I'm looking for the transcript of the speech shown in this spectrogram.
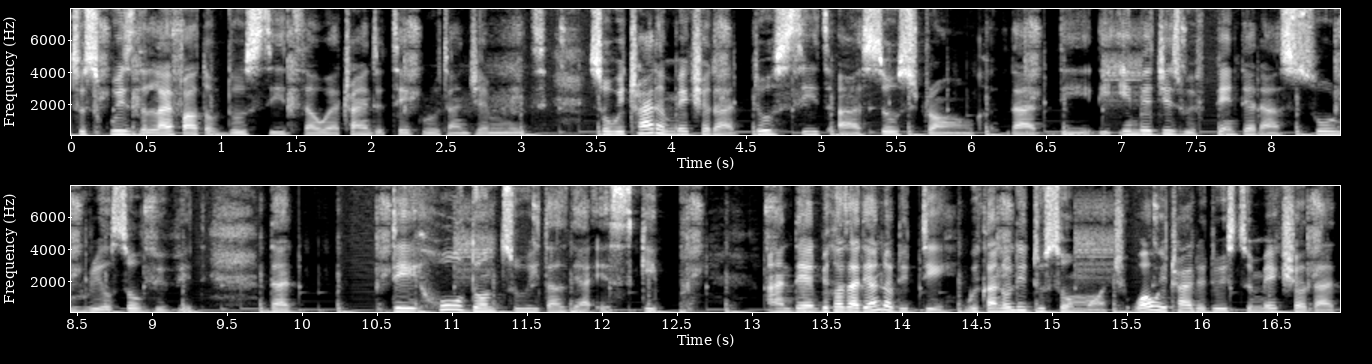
to squeeze the life out of those seeds that we're trying to take root and germinate. So we try to make sure that those seeds are so strong that the the images we've painted are so real, so vivid that they hold on to it as their escape. And then, because at the end of the day, we can only do so much. What we try to do is to make sure that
